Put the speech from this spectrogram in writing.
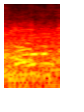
Los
